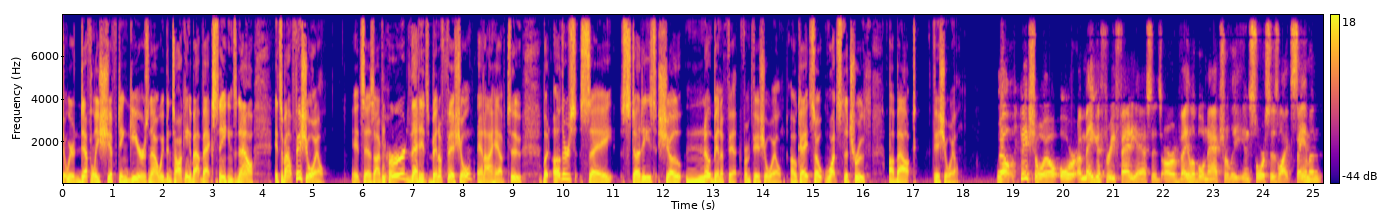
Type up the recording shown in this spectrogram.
we're definitely shifting gears now. We've been talking about vaccines. Now it's about fish oil. It says, I've heard that it's beneficial, and I have too, but others say studies show no benefit from fish oil. Okay, so what's the truth about fish oil? Well, fish oil or omega 3 fatty acids are available naturally in sources like salmon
